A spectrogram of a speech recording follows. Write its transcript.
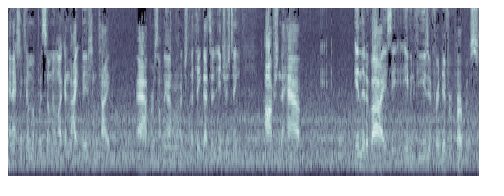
and actually come up with something like a night vision type app or something. I don't know. I, think that's an interesting option to have in the device, even if you use it for a different purpose.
